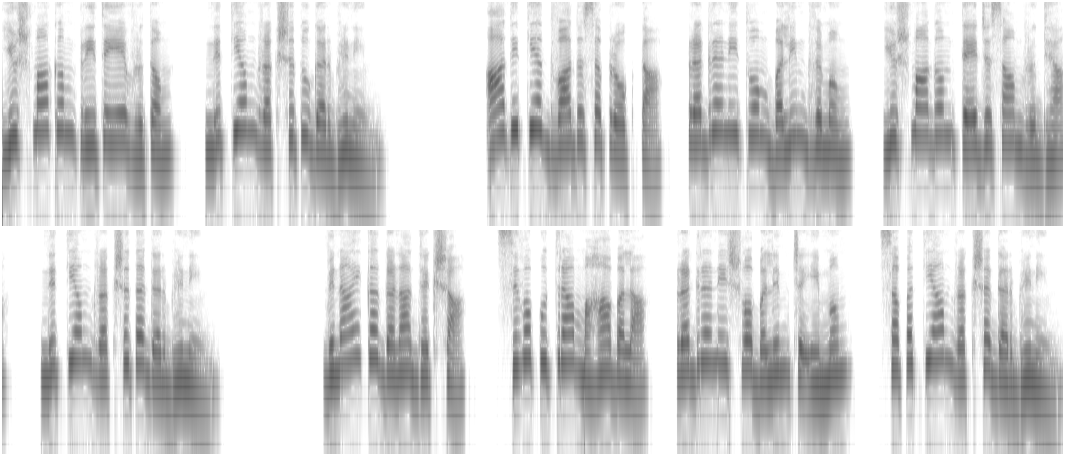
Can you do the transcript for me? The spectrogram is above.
युष्माकं प्रीतये वृतं, नित्यं रक्षतु गर्भिणीम्। आदित्यद्वादश प्रोक्ता प्रगृणीत्वं बलिं द्विमं, युष्माकं तेजसां वृद्ध्या, नित्यं रक्षत गर्भिणीम्। विनायकगणाध्यक्षा, शिवपुत्रा महाबला प्रग्रणेष्व बलिं च इमं सपत्याम रक्ष गर्भिणीं।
